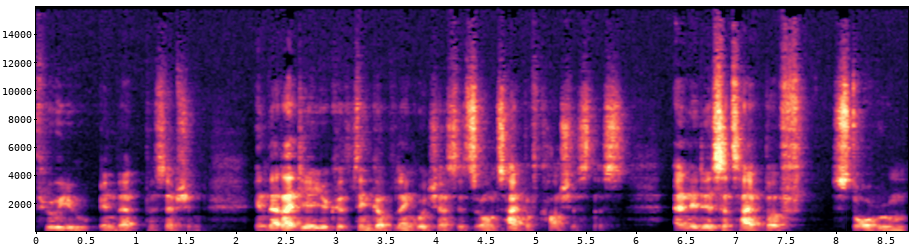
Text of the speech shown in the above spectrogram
through you in that perception. In that idea, you could think of language as its own type of consciousness, and it is a type of storeroom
